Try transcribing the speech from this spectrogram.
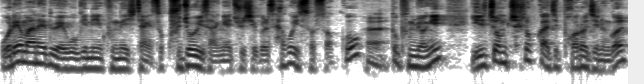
올해만 해도 외국인이 국내 시장에서 9조 이상의 주식을 사고 있었었고 네. 또 분명히 1.75까지 벌어지는 걸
